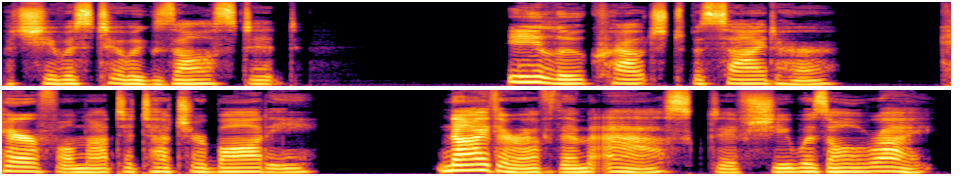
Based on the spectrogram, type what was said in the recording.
but she was too exhausted. Elu crouched beside her, careful not to touch her body. Neither of them asked if she was all right.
